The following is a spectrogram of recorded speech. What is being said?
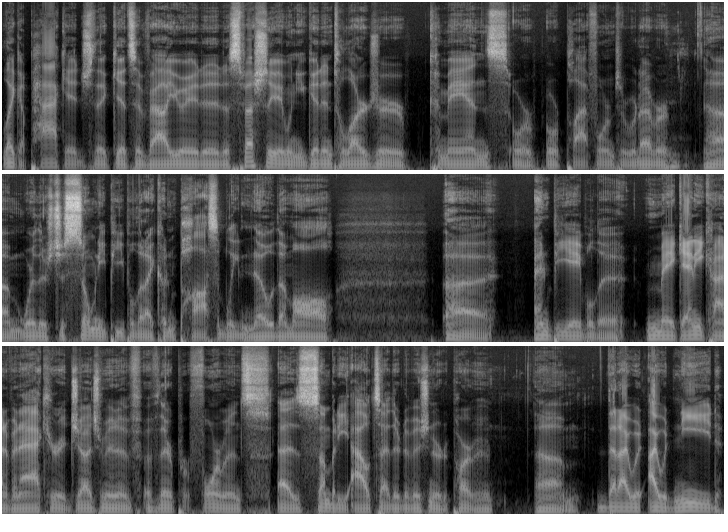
like a package that gets evaluated especially when you get into larger commands or or platforms or whatever um, where there's just so many people that I couldn't possibly know them all uh, and be able to make any kind of an accurate judgment of, of their performance as somebody outside their division or department um, that I would I would need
